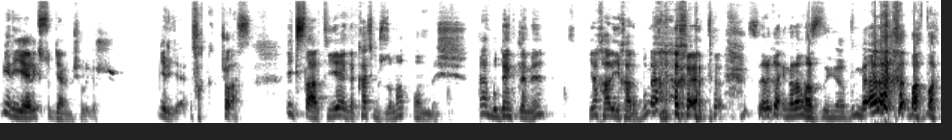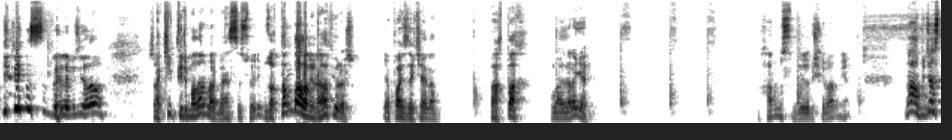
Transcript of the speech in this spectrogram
1 y'lik su gelmiş oluyor. 1 y ufak çok az. x artı y de kaçmış o zaman? 15. Ben bu denklemi yakar yıkarım. Bu ne alaka ya? Serkan inanamazsın ya. Bu ne alaka? Bak bak görüyor musun? Böyle bir şey olamaz. Rakip firmalar var ben size söyleyeyim. Uzaktan mı bağlanıyor? Ne yapıyorlar? Yapay zekayla. Bak bak. Olaylara gel. Bakar mısın? Böyle bir şey var mı ya? Ne yapacağız?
